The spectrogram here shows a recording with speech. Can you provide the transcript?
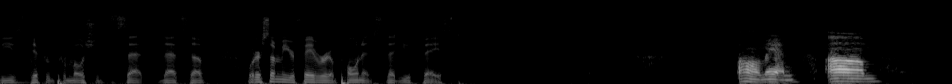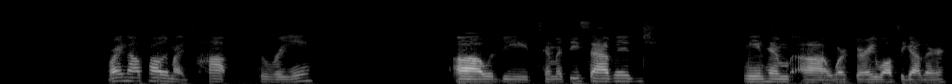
these different promotions, set that stuff. What are some of your favorite opponents that you've faced? Oh man, um, right now probably my top three uh, would be Timothy Savage. Me and him uh, work very well together.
